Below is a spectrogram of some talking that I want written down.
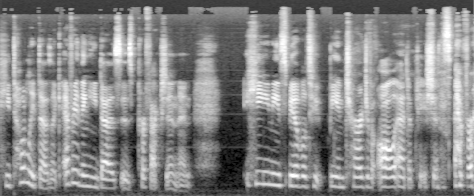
he totally does. Like, everything he does is perfection. And he needs to be able to be in charge of all adaptations ever.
